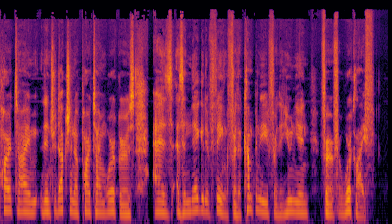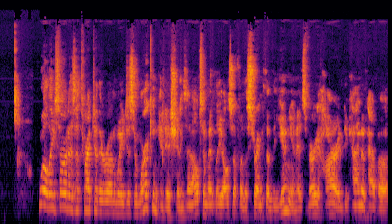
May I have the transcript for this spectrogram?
part-time the introduction of part-time workers as as a negative thing for the company for the union for for work life. Well they saw it as a threat to their own wages and working conditions and ultimately also for the strength of the union. It's very hard to kind of have a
